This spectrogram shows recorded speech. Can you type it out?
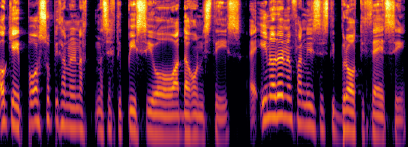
OK, okay, πόσο πιθανό είναι να, να σε χτυπήσει ο ανταγωνιστής. Ε, είναι ωραίο να εμφανίζεσαι στην πρώτη θέση.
